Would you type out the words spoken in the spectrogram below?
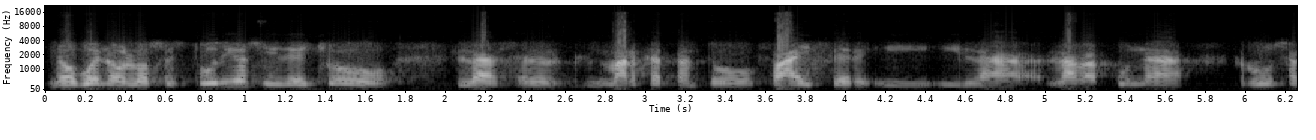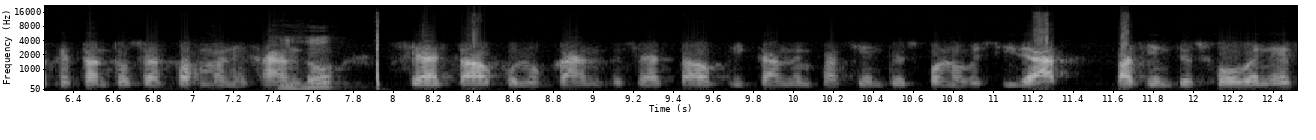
No, bueno, los estudios y de hecho las eh, marca tanto Pfizer y, la, la, vacuna rusa que tanto se ha estado manejando, se ha estado colocando, se ha estado aplicando en pacientes con obesidad, pacientes jóvenes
